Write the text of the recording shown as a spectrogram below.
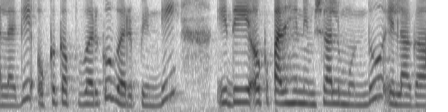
అలాగే ఒక కప్పు వరకు వరిపిండి ఇది ఒక పదిహేను నిమిషాల ముందు ఇలాగా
